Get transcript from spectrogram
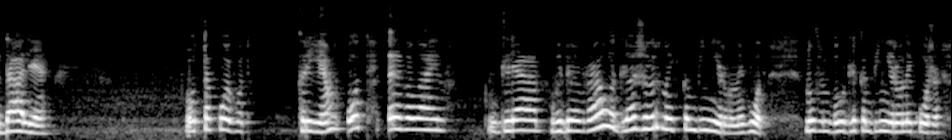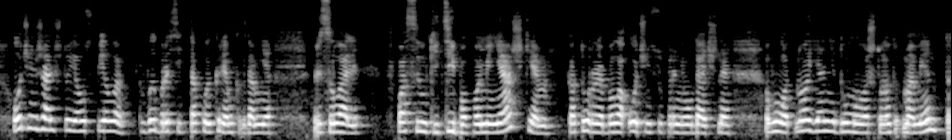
Далее вот такой вот крем от Eveline для выбирала для жирной комбинированной. Вот нужен был для комбинированной кожи. Очень жаль, что я успела выбросить такой крем, когда мне присылали в посылке типа поменяшки, которая была очень супер неудачная. Вот, но я не думала, что на тот момент,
